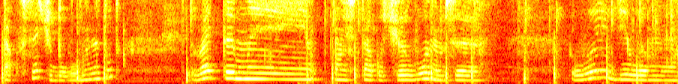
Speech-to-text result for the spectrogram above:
Так, все чудово в мене тут. Давайте ми ось так ось червоним це виділимо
